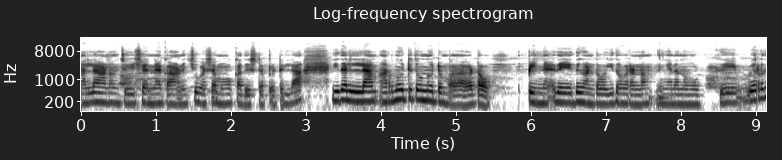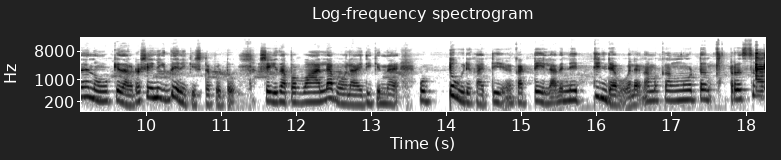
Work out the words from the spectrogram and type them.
നല്ലതാണോ എന്ന് ചോദിച്ചു എന്നെ കാണിച്ചു. പക്ഷേ മോൾക്ക് അത് ഇഷ്ടപ്പെട്ടില്ല. ഇതെല്ലാം അറുന്നൂറ്റി തൊണ്ണൂറ്റൊമ്പതാണ് കേട്ടോ. പിന്നെ ഇത് ഏത് കണ്ടോ? ഇത് ഒരെണ്ണം ഇങ്ങനെ നോക്കി വെറുതെ നോക്കിയതാണ് കേട്ടോ. പക്ഷേ ഇനി ഇത് എനിക്ക് ഇഷ്ടപ്പെട്ടു പക്ഷേ ഇതപ്പോൾ വല പോലെ ഇരിക്കുന്നത് ഒട്ടും ഒരു കട്ടി കട്ടിയില്ല. അത് നെറ്റിന്റെ പോലെ. നമുക്ക് അങ്ങോട്ട് ഡ്രസ്സുകൾ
